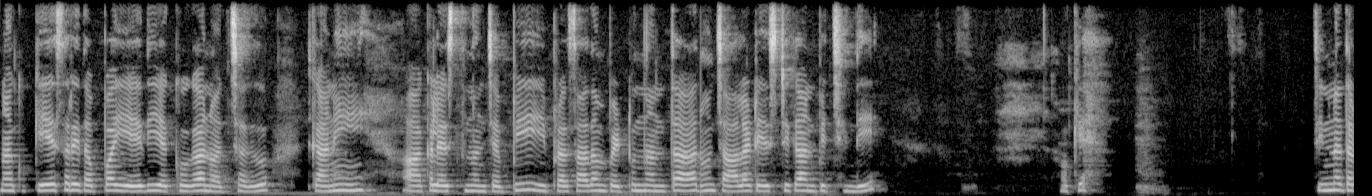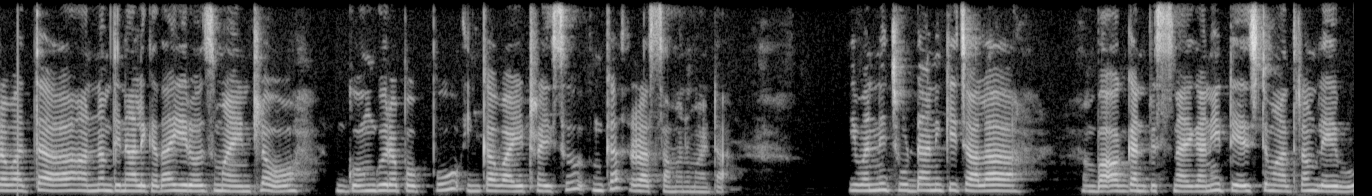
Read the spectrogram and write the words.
నాకు కేసరి తప్ప ఏది ఎక్కువగా నచ్చదు. కానీ ఆకలి వేస్తుందని చెప్పి ఈ ప్రసాదం పెట్టున్నంతా చాలా టేస్టీగా అనిపించింది. ఓకే. తిన్న తర్వాత అన్నం తినాలి కదా. ఈరోజు మా ఇంట్లో గోంగూర పప్పు ఇంకా వైట్ రైసు ఇంకా రసం అనమాట ఇవన్నీ చూడ్డానికి చాలా బాగా అనిపిస్తున్నాయి కానీ టేస్ట్ మాత్రం లేవు.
